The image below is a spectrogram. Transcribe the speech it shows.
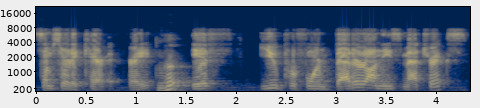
some sort of carrot, right? Uh-huh. If you perform better on these metrics,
